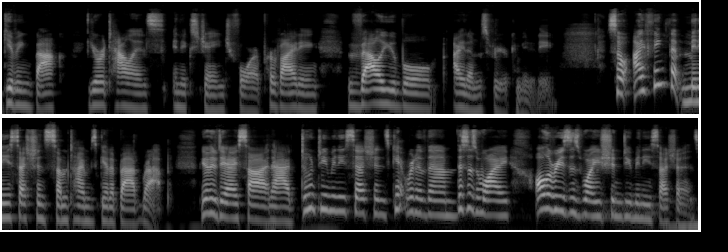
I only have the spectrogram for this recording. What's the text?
giving back your talents in exchange for providing valuable items for your community. So I think that mini sessions sometimes get a bad rap. The other day I saw an ad, don't do mini sessions, get rid of them. This is why, all the reasons why you shouldn't do mini sessions.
